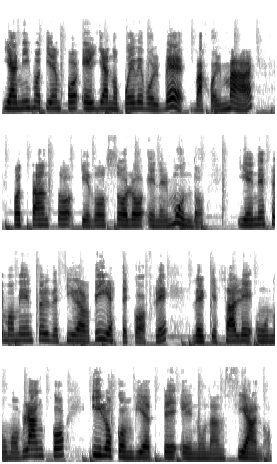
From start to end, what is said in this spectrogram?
y al mismo tiempo ella no puede volver bajo el mar, por tanto quedó solo en el mundo. Y en ese momento él decide abrir este cofre del que sale un humo blanco y lo convierte en un anciano.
